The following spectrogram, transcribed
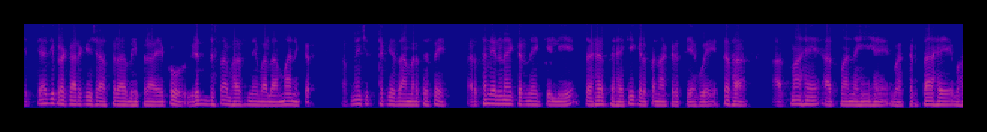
इत्यादि प्रकार के शास्त्र अभिप्राय को विरुद्ध सा भासने वाला मानकर, अपने चित्त के सामर्थ्य से अर्थ निर्णय करने के लिए तरह तरह की कल्पना करते हुए, तथा आत्मा है, आत्मा नहीं है, वह करता है, वह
